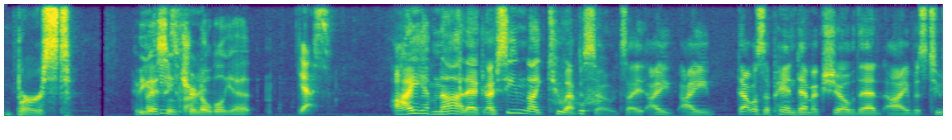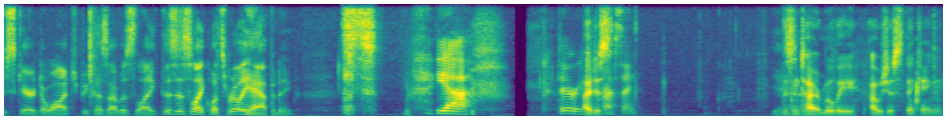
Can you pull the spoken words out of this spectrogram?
burst. Have you But guys seen fine. Chernobyl yet? Yes. I have not. I've seen like two episodes. I, I, I that was a pandemic show that I was too scared to watch because I was like, this is like what's really happening. Yeah. Very I just- depressing. This entire movie, I was just thinking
